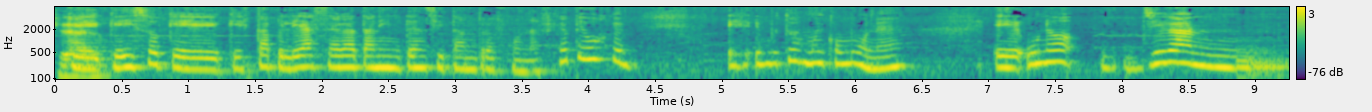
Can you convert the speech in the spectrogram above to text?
que, hizo que, esta pelea se haga tan intensa y tan profunda. Fíjate vos que esto es muy común, ¿eh? ¿eh? uno llegan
